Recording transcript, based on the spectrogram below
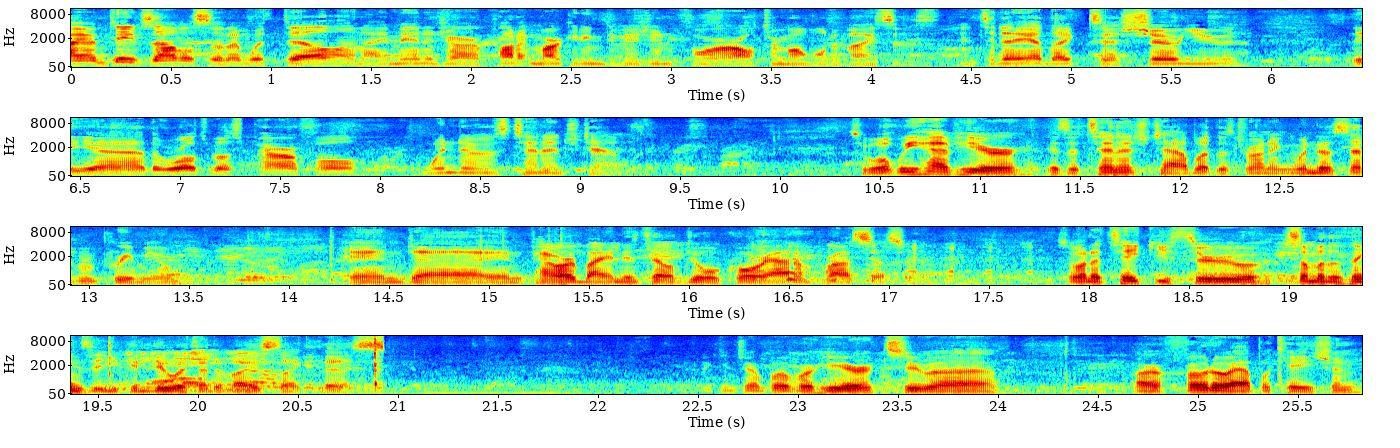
Hi, I'm Dave Zavelson. I'm with Dell and I manage our product marketing division for our Ultra Mobile devices. And today I'd like to show you the, uh, the world's most powerful Windows 10 inch tablet. So what we have here is a 10 inch tablet that's running Windows 7 Premium and, uh, and powered by an Intel dual core Atom processor. So I want to take you through some of the things that you can do with a device like this. We can jump over here to uh, our photo application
